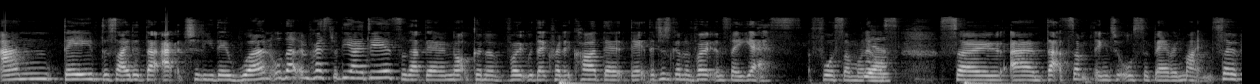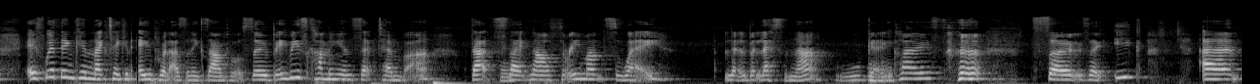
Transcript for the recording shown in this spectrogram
and they've decided that actually they weren't all that impressed with the idea, so that they're not going to vote with their credit card. They're they're, they're just going to vote and say yes for someone Yeah. else. So um, that's something to also bear in mind. So if we're thinking like taking April as an example, so baby's coming in September. That's like now three months away, a little bit less than that. Ooh, getting close. so it's like eek. Um,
